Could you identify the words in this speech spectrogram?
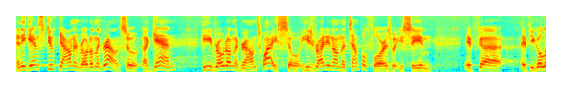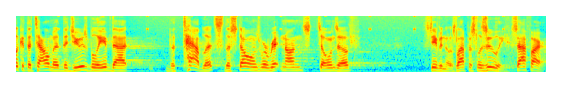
and he again stooped down and wrote on the ground. So again, he wrote on the ground twice. So he's writing on the temple floor, is what you see. And if, uh, if you go look at the Talmud, the Jews believe that the tablets, the stones, were written on stones of, Stephen knows, lapis lazuli, sapphire.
